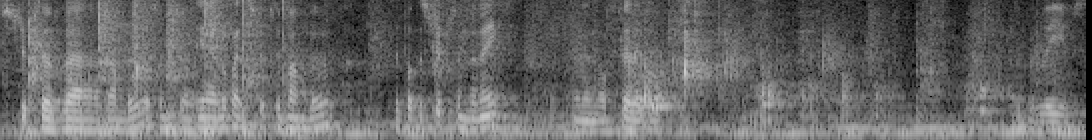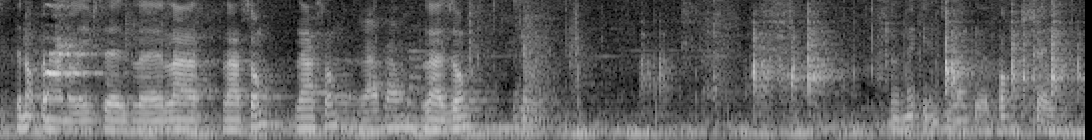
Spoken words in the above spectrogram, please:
strips of uh, bamboo or something. Yeah, look like strips of bamboo. So They put the strips underneath, and then they'll fill it up with the leaves. They're not banana leaves. They're the la la som, la som, Lá rong. la zom. They make it into like a box shape.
